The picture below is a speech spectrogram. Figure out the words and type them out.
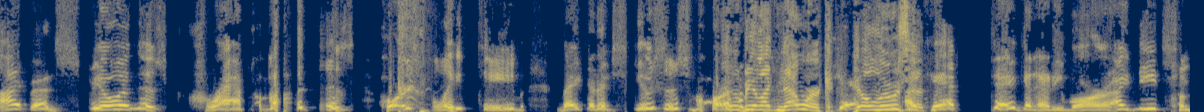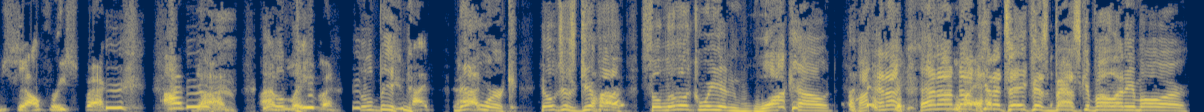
"I've been spewing this crap about this horse fleet team making excuses for him. It'll be like network. He'll lose it. I can't take it anymore. I need some self respect. I'm done. I'm it'll, leaving. It'll be network. He'll just give a soliloquy and walk out. I, and I and I'm not going to take this basketball anymore.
